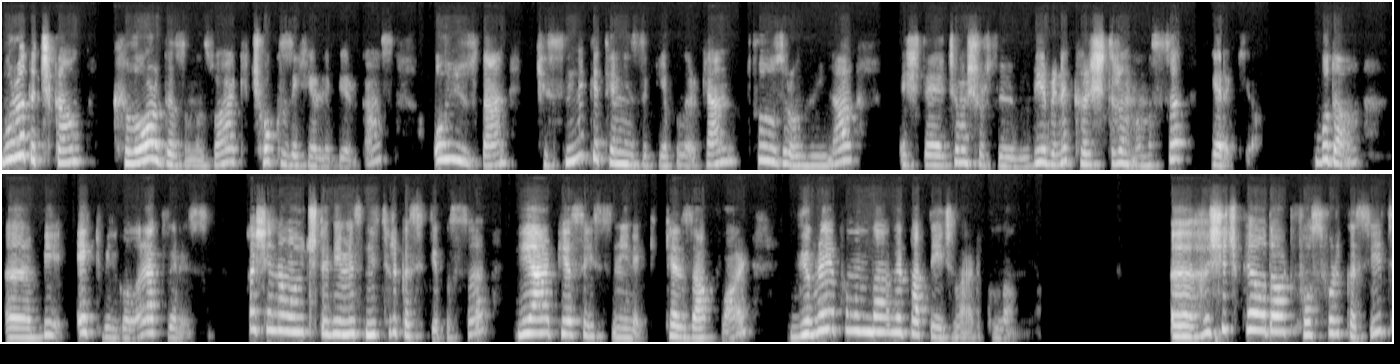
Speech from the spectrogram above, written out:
Burada çıkan klor gazımız var ki çok zehirli bir gaz. O yüzden kesinlikle temizlik yapılırken tuz ruhuyla işte çamaşır suyunun birbirine karıştırılmaması gerekiyor. Bu da e, bir ek bilgi olarak verilsin. HNO3 dediğimiz nitrik asit yapısı diğer piyasa ismiyle kezzap var gübre yapımında ve patlayıcılarda kullanılıyor. E, H3PO4 fosforik asit,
